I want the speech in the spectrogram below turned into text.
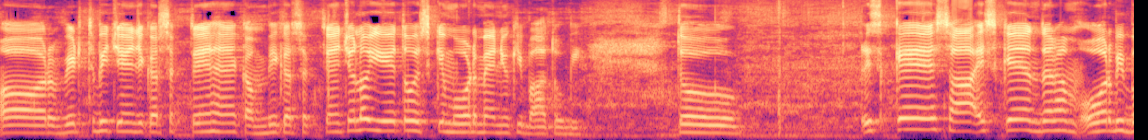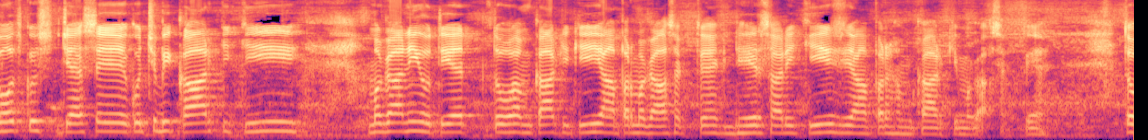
और विथ भी चेंज कर सकते हैं, कम भी कर सकते हैं। चलो, ये तो इसके मोड मेन्यू की बात होगी। तो इसके सा, इसके अंदर हम और भी बहुत कुछ, जैसे कुछ भी कार की की मंगानी होती है तो हम कार की की यहाँ पर मंगा सकते हैं। ढेर सारी कीज़ यहाँ पर हम कार की मंगा सकते हैं। तो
